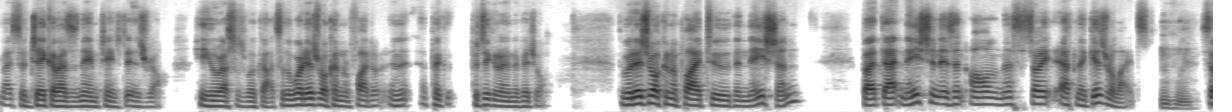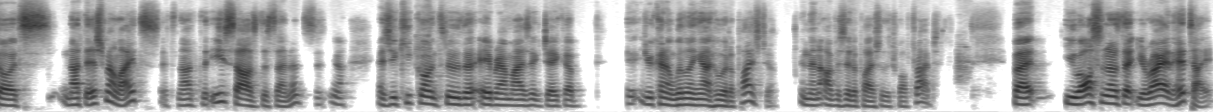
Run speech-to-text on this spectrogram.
right? So Jacob has his name changed to Israel, he who wrestles with God. So the word Israel can apply to a particular individual. The word Israel can apply to the nation, but that nation isn't all necessarily ethnic Israelites. Mm-hmm. So it's not the Ishmaelites, it's not the Esau's descendants. You know, as you keep going through the Abraham, Isaac, Jacob, you're kind of whittling out who it applies to, and then obviously it applies to the twelve tribes. But you also notice that Uriah the Hittite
